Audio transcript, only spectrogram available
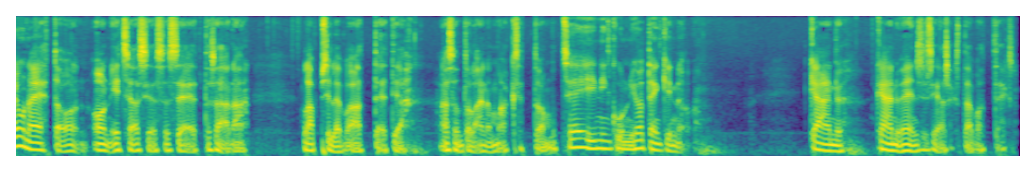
Reunaehto on, on itse asiassa se, että saadaan lapsille vaatteet ja asuntolaina maksettua, mutta se ei niin kuin jotenkin käänny, käänny ensisijaiseksi tavoitteeksi.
